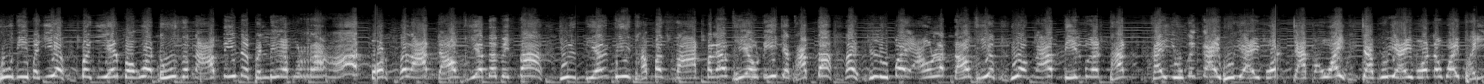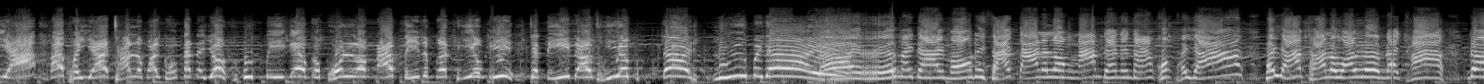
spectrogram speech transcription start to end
ผู้ที่มาเยี่ยมมาเยียนบอกว่าดูสนามนี้เนี่ยเป็นเรือโบราณบนลานดาวเทียมนั้นเป็นต้ายืนเสียงที่ธรรมศาสตร์มาแล้วเที่ยวนี้จะทำได้เฮ้ยหรือไม่เอาละดดาวเทียมลงน้ำตีนเมือนทันใครอยู่ใกล้ๆผู้ใหญ่หมดจับเอาไว้จับผู้ใหญ่หมดเอาไว้พญาอาพญาชาละวันของท่านนายกบุญมีแก้วกับพลลองน้ำตีน้ำเงินเที่ยวนี้จะหนีดาวเทียม ได้หรือไม่ได้ ได้หรือไม่ได้มองด้วยสายตาและล่องน้ำแดงในน้ำของพญาพญาชาละวันเริ่มได้ทางได้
